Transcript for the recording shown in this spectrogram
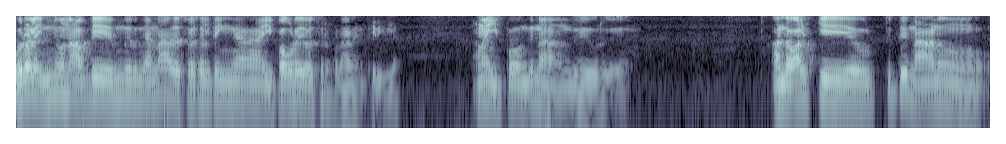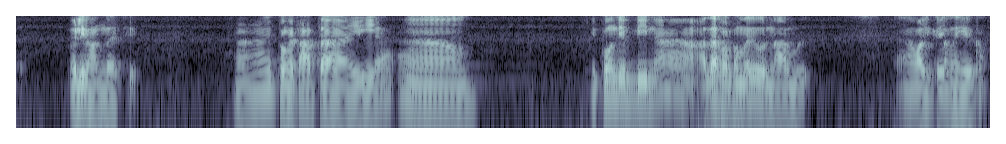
ஒருவேளை இன்னும் நான் அப்படியே இருந்திருந்தேன்னா அது ஸ்பெஷல் திங்காக இப்போ கூட யோசிச்சிருப்பேன் எனக்கு தெரியல. ஆனால் இப்போ வந்து நான் வந்து ஒரு அந்த வாழ்க்கையை விட்டுட்டு நானும் வெளியே வந்தாச்சு. இப்போ உங்கள் தாத்தா இல்லை. இப்போ வந்து எப்படின்னா அதான் சொல்கிற மாதிரி ஒரு நார்மல் வாழ்க்கையில் தான் இருக்கோம்.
